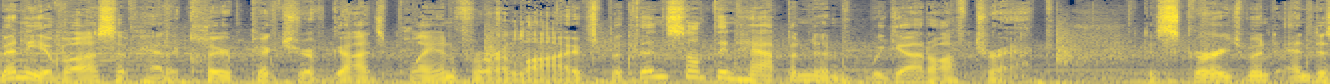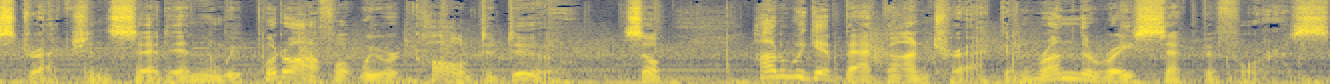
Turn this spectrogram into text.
Many of us have had a clear picture of God's plan for our lives, but then something happened and we got off track. Discouragement and distraction set in, and we put off what we were called to do. So, how do we get back on track and run the race set before us?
